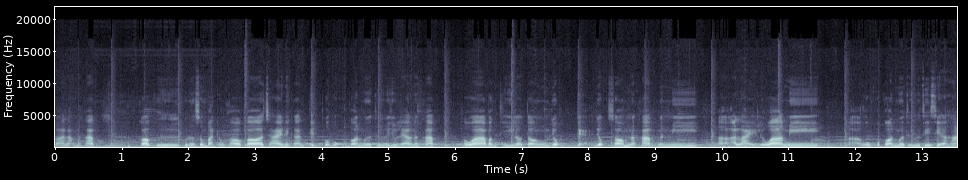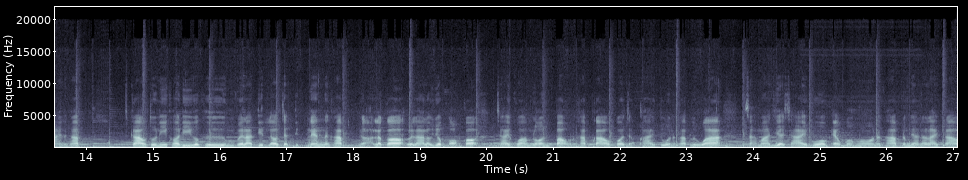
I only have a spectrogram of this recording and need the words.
ฝาหลังนะครับ ก็คือคุณสมบัติของเขาก็ใช้ในการติดพวกอุปกรณ์มือถืออยู่แล้วนะครับเพราะว่าบางทีเราต้องยกแกะยกซ่อมนะครับ มันมีอะไรหรือว่ามี อุปกรณ์มือถือที่เสียหายนะครับ กาวตัวนี้ข้อดีก็คือเวลาติดแล้วจะติดแน่นนะครับ แล้วก็เวลาเรายกออกก็ใช้ความร้อนเป่านะครับ กาวก็จะคลายตัวนะครับ หรือว่าสามารถที่จะใช้พวกแอลกอฮอล์นะครับน้ำยาละลายกาว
